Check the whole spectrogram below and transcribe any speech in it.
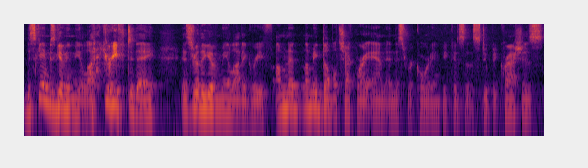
this game is giving me a lot of grief today. It's really giving me a lot of grief. I'm gonna let me double check where I am in this recording because of the stupid crashes.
